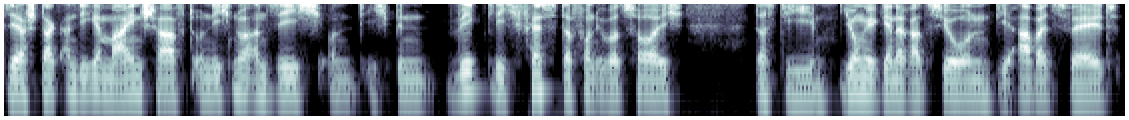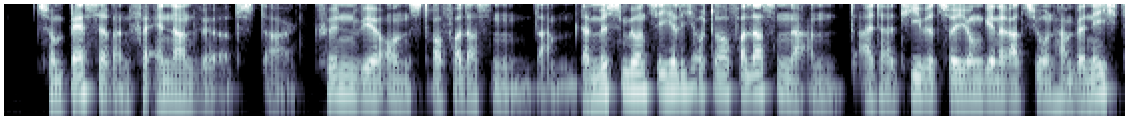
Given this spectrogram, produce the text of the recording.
sehr stark an die Gemeinschaft und nicht nur an sich. Und ich bin wirklich fest davon überzeugt, dass die junge Generation die Arbeitswelt zum Besseren verändern wird. Da können wir uns drauf verlassen. Da, da müssen wir uns sicherlich auch drauf verlassen. Eine Alternative zur jungen Generation haben wir nicht.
